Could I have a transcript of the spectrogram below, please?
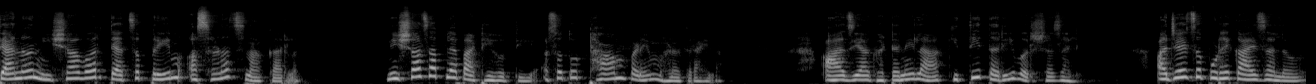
त्यानं निशावर त्याचं प्रेम असणंच नाकारलं. निशाच आपल्या पाठी होती असं तो ठामपणे म्हणत राहिला. आज या घटनेला कितीतरी वर्ष झाली. अजयचं पुढे काय झालं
